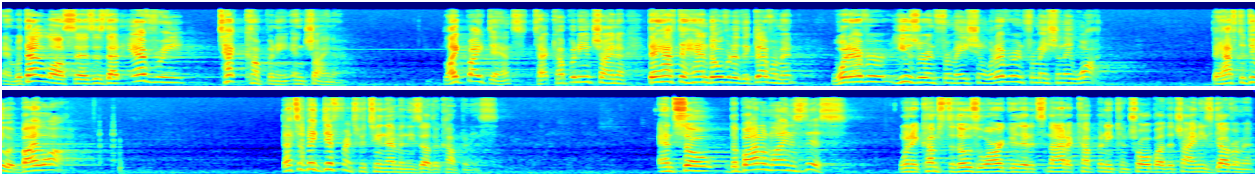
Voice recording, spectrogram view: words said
And what that law says is that every tech company in China like ByteDance, tech company in China, they have to hand over to the government whatever user information, whatever information they want. They have to do it by law. That's a big difference between them and these other companies. And so the bottom line is this when it comes to those who argue that it's not a company controlled by the Chinese government.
